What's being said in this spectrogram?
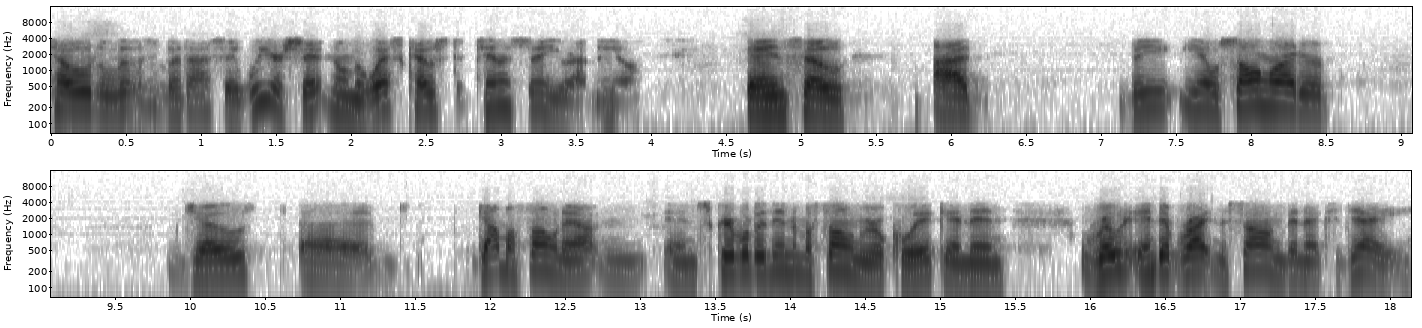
told Elizabeth, I said, we are sitting on the west coast of Tennessee right now, and so I, be you know songwriter Joe uh, got my phone out and and scribbled it into my phone real quick, and then wrote ended up writing the song the next day,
